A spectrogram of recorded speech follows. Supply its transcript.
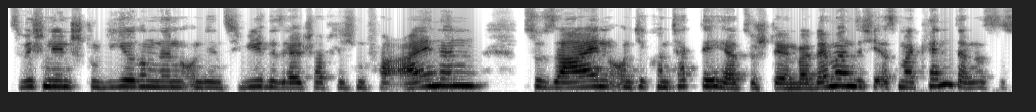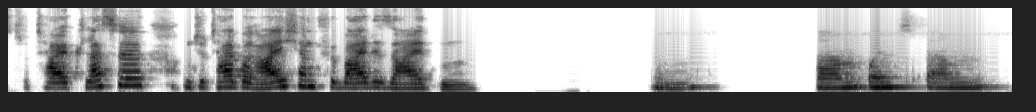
zwischen den Studierenden und den zivilgesellschaftlichen Vereinen zu sein und die Kontakte herzustellen. Weil wenn man sich erstmal kennt, dann ist es total klasse und total bereichernd für beide Seiten. Mhm. Ähm, und ähm,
